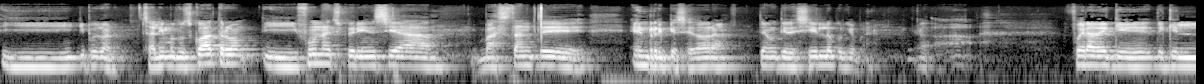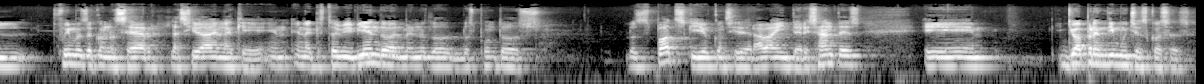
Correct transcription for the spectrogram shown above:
Y, y, pues bueno, salimos los cuatro y fue una experiencia bastante enriquecedora, tengo que decirlo, porque bueno, fuera de que, de que fuimos a conocer la ciudad en la que, en, en la que estoy viviendo, al menos los puntos, los spots que yo consideraba interesantes, eh, yo aprendí muchas cosas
